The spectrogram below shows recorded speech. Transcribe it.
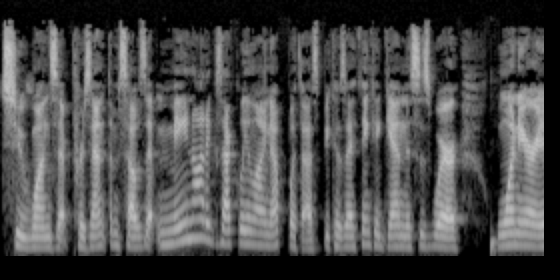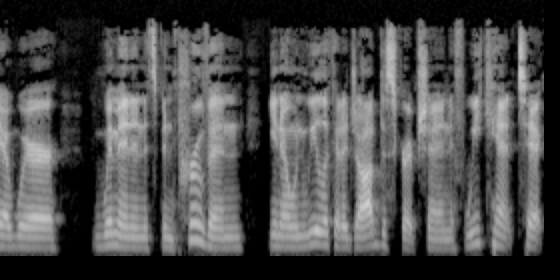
to ones that present themselves that may not exactly line up with us. Because I think again, this is where one area where women and it's been proven you know when we look at a job description if we can't tick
